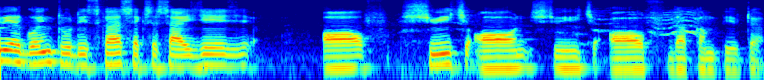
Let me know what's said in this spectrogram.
we are going to discuss exercises of switch on, switch off the computer.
